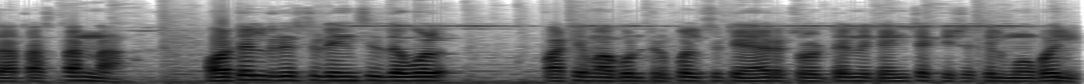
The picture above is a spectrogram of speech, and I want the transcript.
जात असताना हॉटेल रेसिडेन्सीजवळ पाठीमागून ट्रिपल सीट येणाऱ्या चोरट्यांनी त्यांच्या खिशातील मोबाईल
